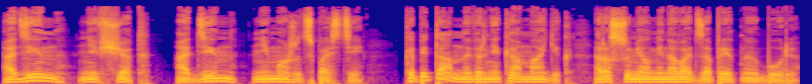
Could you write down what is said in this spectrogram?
Один не в счет. Один не может спасти. Капитан наверняка магик, раз сумел миновать запретную бурю.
